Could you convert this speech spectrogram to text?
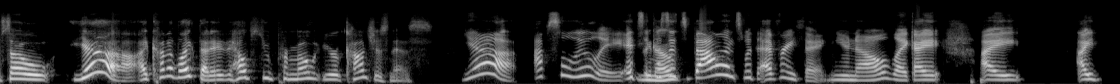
so yeah i kind of like that. It helps you promote your consciousness Yeah, absolutely. It's because it's balanced with everything, you know? Like I I I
